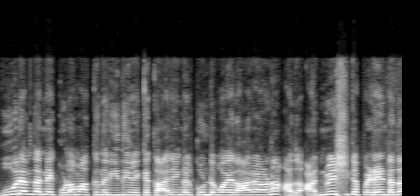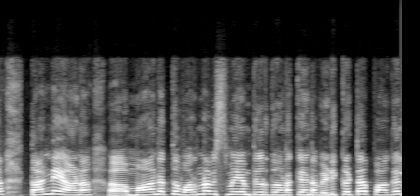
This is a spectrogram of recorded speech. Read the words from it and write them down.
പൂരം തന്നെ കുളമാക്കുന്ന രീതിയിലേക്ക് കാര്യങ്ങൾ കൊണ്ടുപോയത് ആരാണ്? അത് അന്വേഷിക്കപ്പെടേണ്ടത് തന്നെയാണ്. മാനത്ത് വർണവിസ്മയം തീർത്ത് നടക്കേണ്ട വെടിക്കെട്ട് പകൽ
